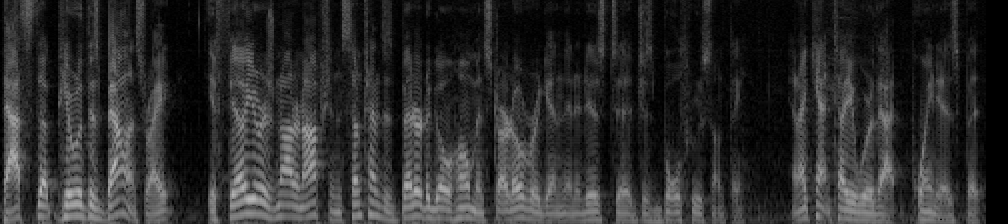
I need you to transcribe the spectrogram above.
that's the, here with this balance, right? If failure is not an option, sometimes it's better to go home and start over again than it is to just bowl through something. And I can't tell you where that point is, but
